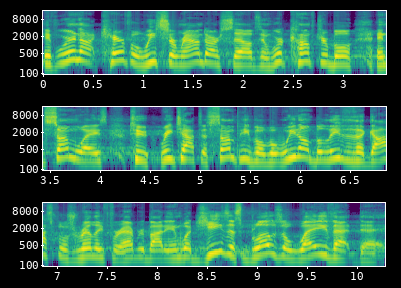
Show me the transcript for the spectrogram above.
if we're not careful, we surround ourselves and we're comfortable in some ways to reach out to some people, but we don't believe that the gospel is really for everybody. And what Jesus blows away that day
